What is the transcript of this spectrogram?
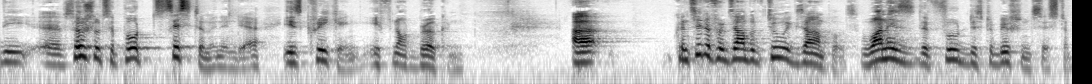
the uh, social support system in India is creaking, if not broken. Consider, for example, two examples. One is the food distribution system.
